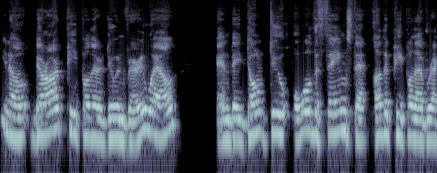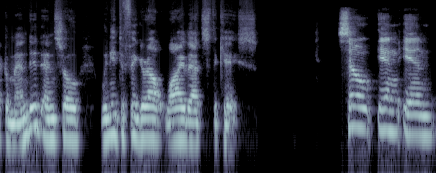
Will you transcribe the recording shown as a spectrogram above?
you know, there are people that are doing very well and they don't do all the things that other people have recommended. And so we need to figure out why that's the case. So in in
